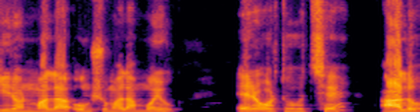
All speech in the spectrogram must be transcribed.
কিরণমালা, অংশুমালা, ময়ূক। এর অর্থ হচ্ছে আলো।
